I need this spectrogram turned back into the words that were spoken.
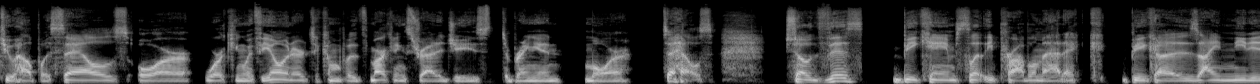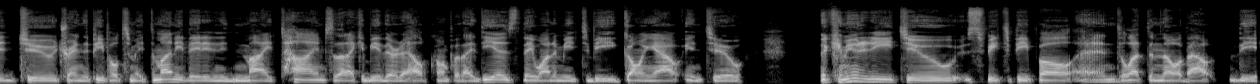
to help with sales or working with the owner to come up with marketing strategies to bring in more sales. So this became slightly problematic because I needed to train the people to make the money. They didn't need my time so that I could be there to help come up with ideas. They wanted me to be going out into the community to speak to people and to let them know about the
